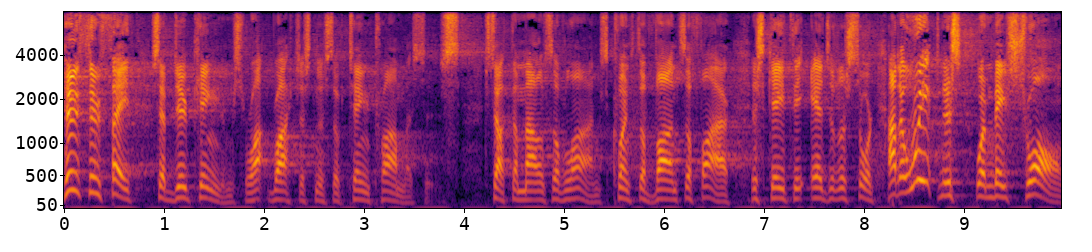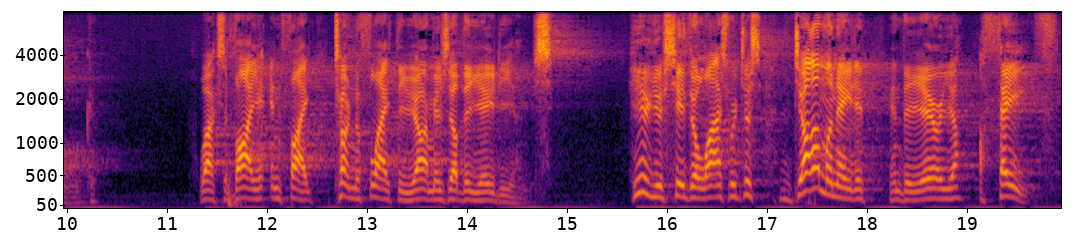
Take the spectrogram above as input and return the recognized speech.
Who through faith subdued kingdoms, wrought righteousness, obtained promises, shut the mouths of lions, quenched the violence of fire, escaped the edge of the sword. Out of weakness were made strong. Waxed valiant in fight, turned to flight the armies of the Adians. Here you see their lives were just dominated in the area of faith.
